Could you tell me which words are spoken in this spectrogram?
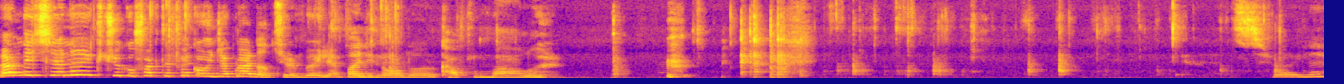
Ben de içlerine küçük ufak tefek oyuncaklar da atıyorum böyle. Balina olur, kaplumbağa olur. Şöyle.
